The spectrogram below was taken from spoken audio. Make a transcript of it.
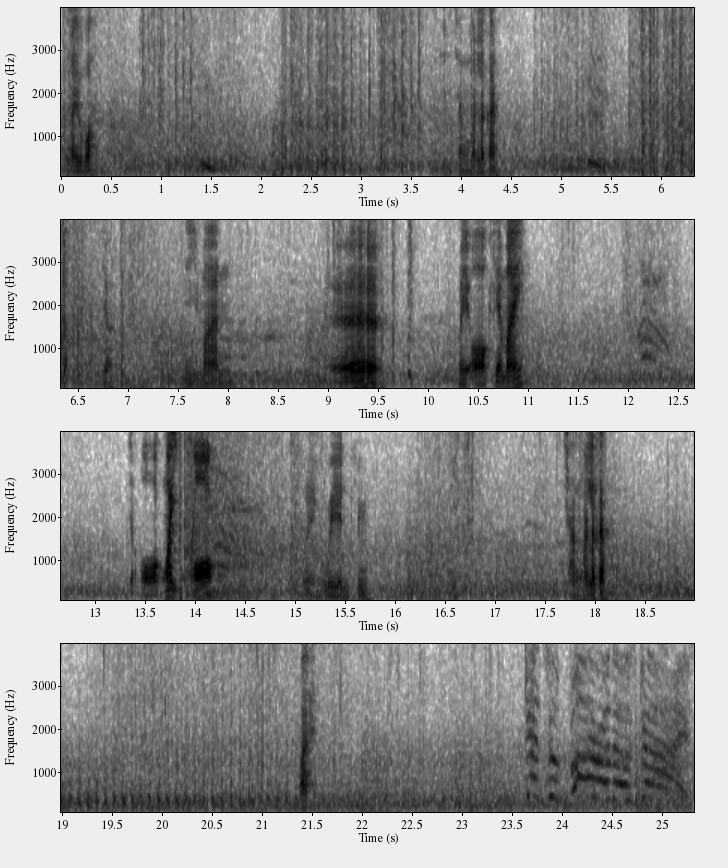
อะไรวะเห็นช่างมันแล้วกัน เดี๋ยว นี่มัน เออ ไม่ออกใช่ไหม จะออกไม่ออก แม่งเวนพิมพ์ช่างมันแล้วกัน ไป Get some fire on those guys!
